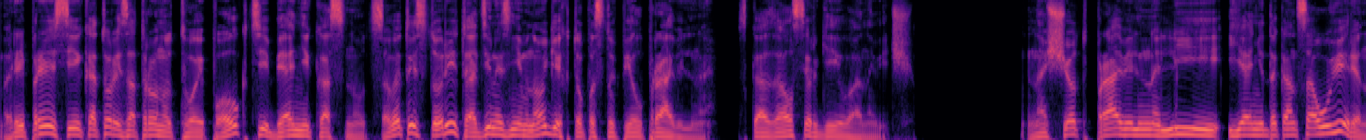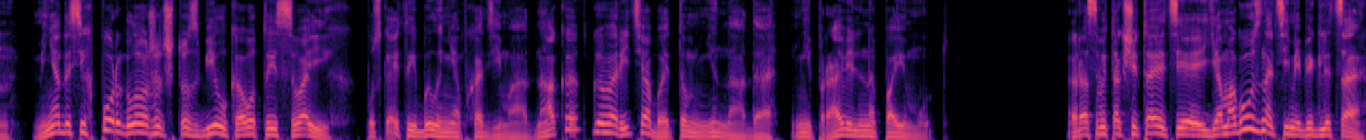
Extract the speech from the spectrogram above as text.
Репрессии, которые затронут твой полк, тебя не коснутся. В этой истории ты один из немногих, кто поступил правильно», — сказал Сергей Иванович. Насчет правильно ли я не до конца уверен. Меня до сих пор гложет, что сбил кого-то из своих. Пускай это и было необходимо, однако говорить об этом не надо. Неправильно поймут. «Раз вы так считаете, я могу узнать имя беглеца?»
